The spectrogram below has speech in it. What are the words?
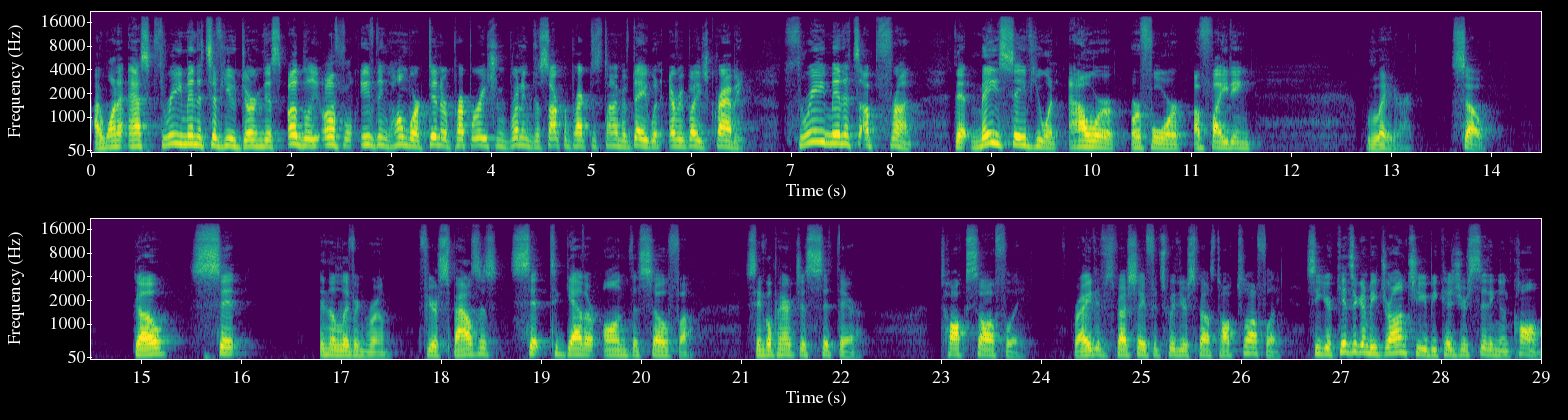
I want to ask three minutes of you during this ugly, awful evening homework, dinner preparation, running to soccer practice time of day when everybody's crabby. Three minutes up front that may save you an hour or four of fighting later. So go sit in the living room. If you're spouses, sit together on the sofa. Single parent, just sit there. Talk softly, right? Especially if it's with your spouse, talk softly. See, your kids are going to be drawn to you because you're sitting and calm.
